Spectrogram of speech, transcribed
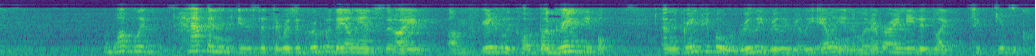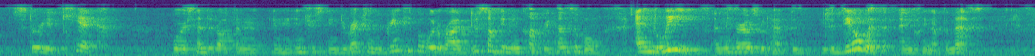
what would happen is that there was a group of aliens that I um, creatively called the Green People. And the Green People were really, really, really alien. And whenever I needed like to give the story a kick or send it off in, in an interesting direction, the Green People would arrive, do something incomprehensible, and leave, and the heroes would have to, to deal with it and clean up the mess.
